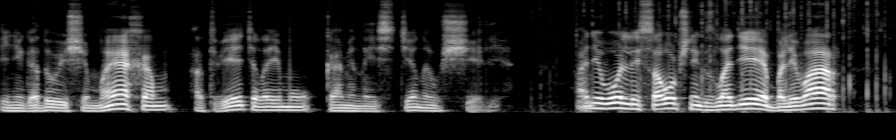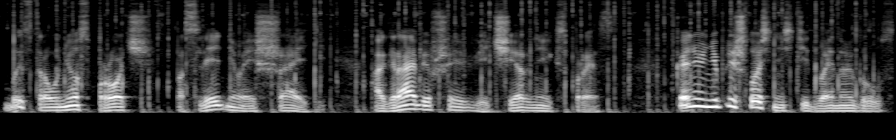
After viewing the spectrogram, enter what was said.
и негодующим эхом ответила ему каменные стены ущелья. А невольный сообщник злодея Боливар быстро унес прочь последнего из шайки, ограбившей вечерний экспресс. Коню не пришлось нести двойной груз.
